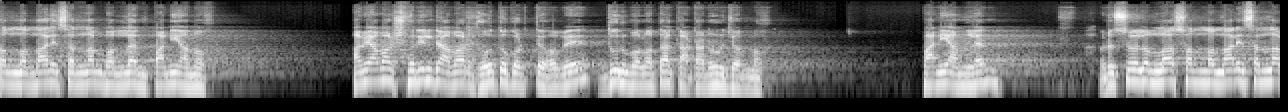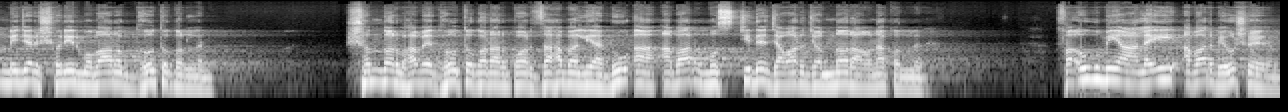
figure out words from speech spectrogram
সাল্লাহ আলি সাল্লাম বললেন, পানি আনো। আমি আমার শরীরটা আবার ধৌত করতে হবে দুর্বলতা কাটানোর জন্য। পানি আনলেন রসুল্লাহ সাল্লাহ আলি সাল্লাম নিজের শরীর মোবারক ধৌত করলেন। সুন্দরভাবে ধৌত করার পর জাহাবালিয়া নু আবার মসজিদে যাওয়ার জন্য রওনা করলেন। ফাউমি আলাই আবার বেহুশ হয়ে গেল।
